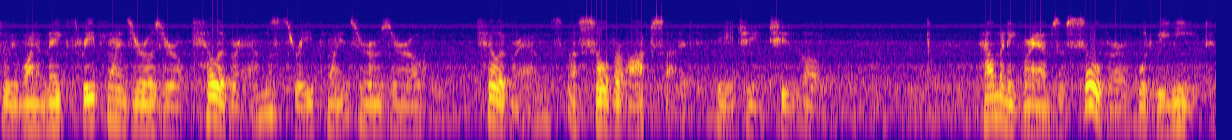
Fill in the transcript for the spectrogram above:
so we want to make 3.00 kilograms, 3.00 kilograms of silver oxide, Ag2O. How many grams of silver would we need?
